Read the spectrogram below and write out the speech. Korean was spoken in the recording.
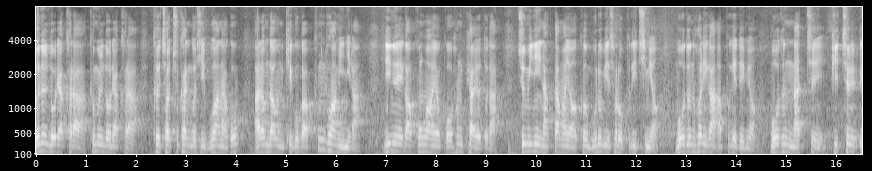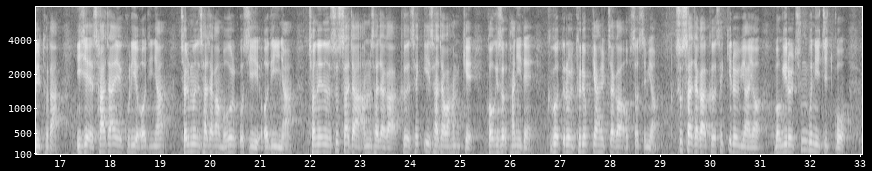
은을 노력하라 금을 노력하라 그 저축한 것이 무한하고 아름다운 기구가 풍부함이니라. 니누에가 공허하였고 황폐하였도다. 주민이 낙담하여 그 무릎이 서로 부딪히며 모든 허리가 아프게 되며 모든 낯이 빛을 잃도다. 이제 사자의 굴이 어디냐? 젊은 사자가 먹을 곳이 어디이냐? 전에는 숫사자, 암사자가 그 새끼 사자와 함께 거기서 다니되 그것들을 두렵게 할 자가 없었으며 숫사자가 그 새끼를 위하여 먹이를 충분히 찢고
